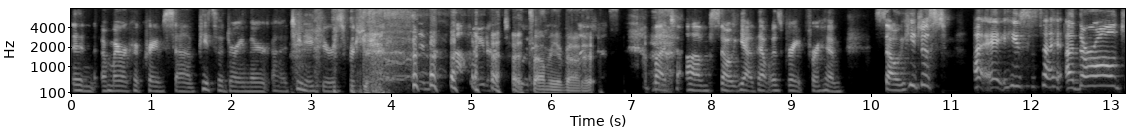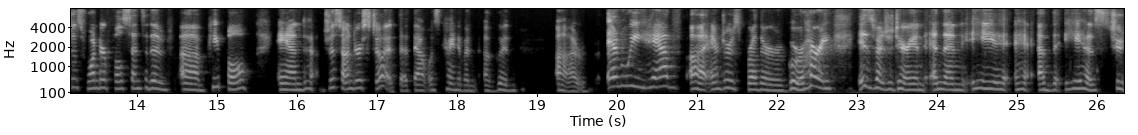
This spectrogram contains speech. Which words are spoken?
in America craves uh, pizza during their uh, teenage years for sure. and later. too. Tell me about it. But um, so yeah, that was great for him. So he just uh, he's uh, they're all just wonderful, sensitive uh, people, and just understood that that was kind of a, a good. Uh, and we have uh, Andrew's brother Guru Hari is vegetarian, and then he he has two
